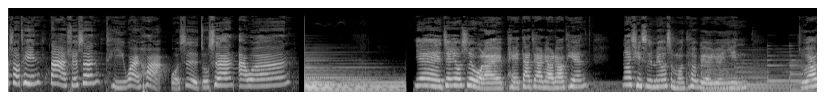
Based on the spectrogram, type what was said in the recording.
收听《大学生题外话》，我是主持人阿文。耶，今天又是我来陪大家聊聊天。那其实没有什么特别的原因，主要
